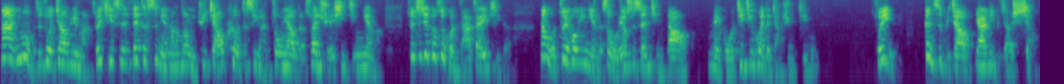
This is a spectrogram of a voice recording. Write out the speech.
那因为我们是做教育嘛，所以其实在这四年当中，你去教课，这是一个很重要的算学习经验嘛，所以这些都是混杂在一起的。那我最后一年的时候，我又是申请到美国基金会的奖学金，所以更是比较压力比较小。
